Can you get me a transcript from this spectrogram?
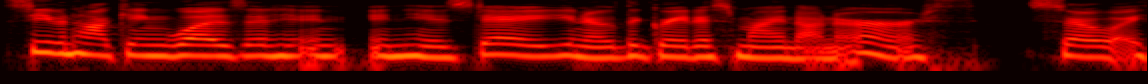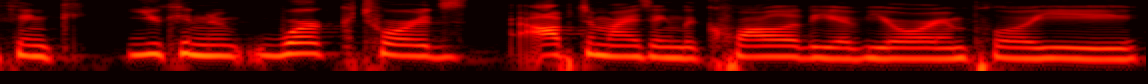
stephen hawking was in, in his day you know the greatest mind on earth. So i think you can work towards optimizing the quality of your employee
